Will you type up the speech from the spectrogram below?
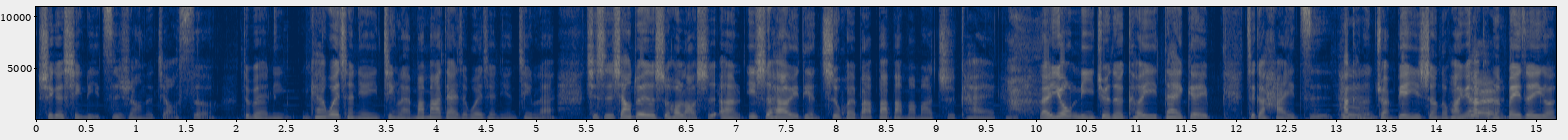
是一个心理咨商的角色。对不对？你你看，未成年一进来，妈妈带着未成年进来，其实相对的时候，老师嗯，医师还有一点智慧，把爸爸妈妈支开，来用你觉得可以带给这个孩子，他可能转变一生的话，嗯、因为他可能背着一个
